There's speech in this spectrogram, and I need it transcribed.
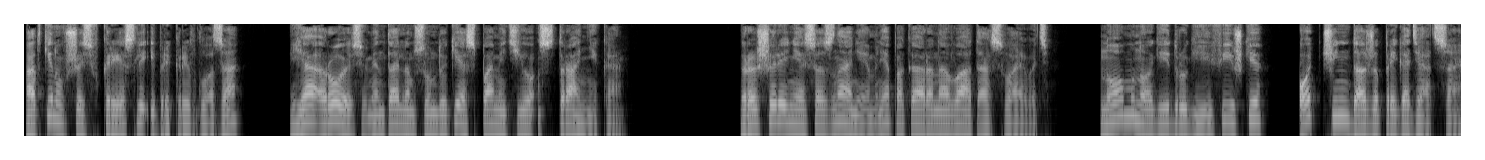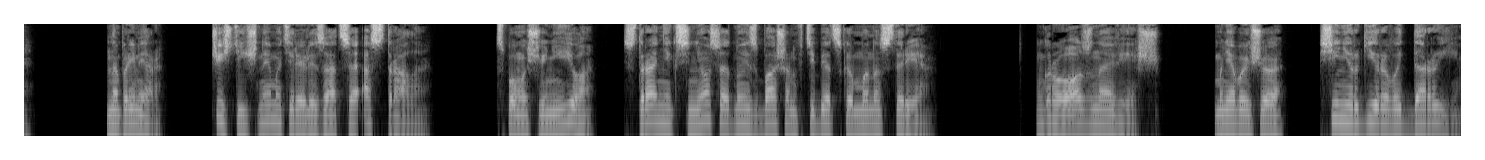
Откинувшись в кресле и прикрыв глаза, я роюсь в ментальном сундуке с памятью странника. Расширение сознания мне пока рановато осваивать, но многие другие фишки очень даже пригодятся. Например, частичная материализация астрала. С помощью нее странник снес одну из башен в тибетском монастыре. Грозная вещь. Мне бы еще синергировать дары.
